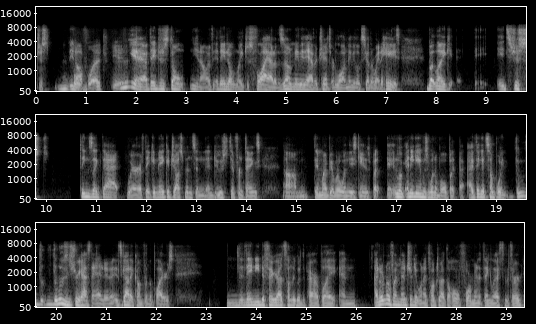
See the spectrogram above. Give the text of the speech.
just you Full know fledged. Yeah. Yeah. If they just don't, you know, if, if they don't like just fly out of the zone, maybe they have a chance or Laughton maybe looks the other way to Hayes. But like it's just things like that where if they can make adjustments and, and do different things, um, they might be able to win these games. But eh, look, any game is winnable. But I think at some point the, the, the losing streak has to end, and it's got to come from the players. They need to figure out something with the power play, and I don't know if I mentioned it when I talked about the whole four minute thing last and third,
